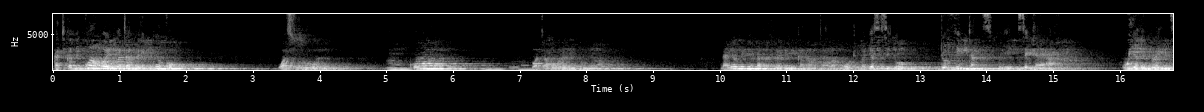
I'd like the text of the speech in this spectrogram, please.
katika mikoa ambayo ilipata mlipuko wa surua, mkoa wa Tabora ni mmoja wao. Na leo mimi hapa nafurahi nimekaa na wataalamu wote. Unajua sisi ndio ndio think tanks kwenye sekta ya afya. We are the brains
